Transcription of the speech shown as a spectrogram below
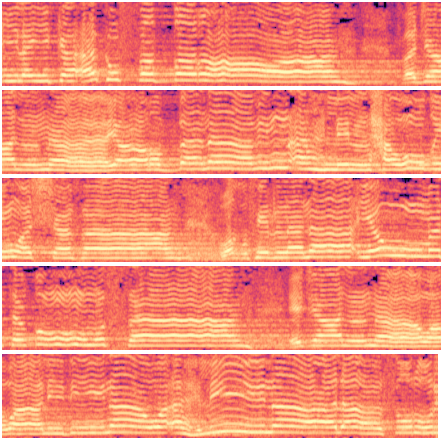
إليك أكف الضراعة. فاجعلنا يا ربنا من أهل الحوض والشفاعة. واغفر لنا يوم تقوم الساعة. اجعلنا ووالدينا وأهلينا على سرر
